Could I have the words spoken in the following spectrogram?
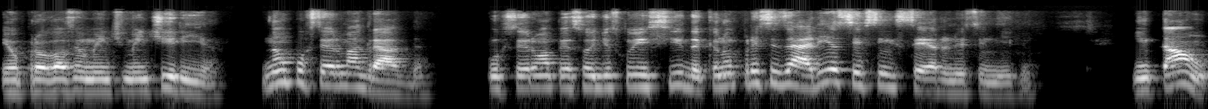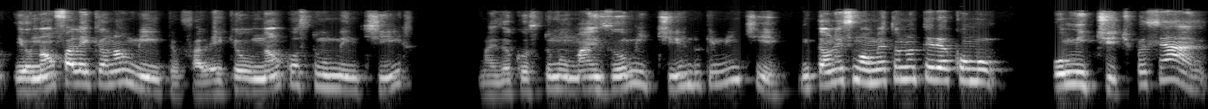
eu provavelmente mentiria. Não por ser uma grávida, por ser uma pessoa desconhecida, que eu não precisaria ser sincero nesse nível. Então, eu não falei que eu não minto, eu falei que eu não costumo mentir, mas eu costumo mais omitir do que mentir. Então, nesse momento, eu não teria como omitir. Tipo assim, ah,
